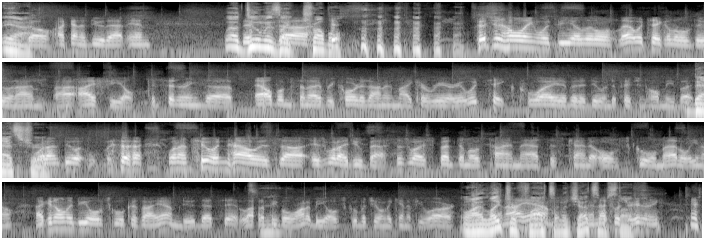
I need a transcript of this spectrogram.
Yeah. So I kind of do that. And well, this, doom is like uh, trouble. pigeonholing would be a little. That would take a little doing. I'm. I, I feel, considering the albums that I've recorded on in my career, it would take quite a bit of doing to pigeonhole me. But That's true. What I'm doing, what I'm doing now is uh, is what I do best. This is what I spent the most time at. This kind of old school metal. You know, I can only be old school because I am, dude. That's it. A lot of people want to be old school, but you only can if you are. Well, I liked And your I Flotsam am, and Jetsam that's what you're stuff. Hearing.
